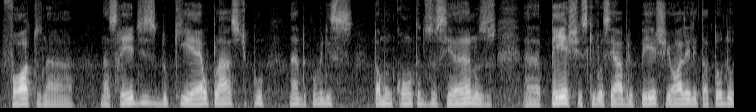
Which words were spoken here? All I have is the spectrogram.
fotos na, nas redes do que é o plástico, né, do como eles tomam conta dos oceanos, uh, peixes que você abre o peixe, olha, ele está todo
